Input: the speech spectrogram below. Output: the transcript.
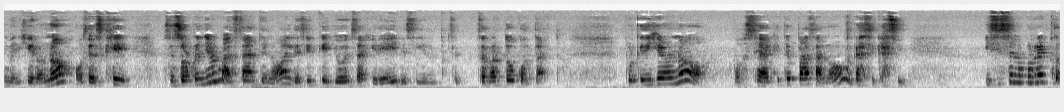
me dijeron, no, o sea, es que se sorprendieron bastante, ¿no? Al decir que yo exageré y decir, cerrar todo contacto. Porque dijeron, no, o sea, ¿qué te pasa, no? Casi, casi. Hiciste lo correcto.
